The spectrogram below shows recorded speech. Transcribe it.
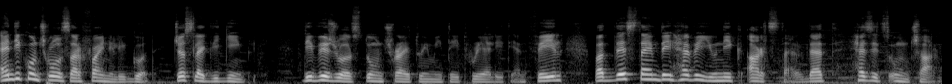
And the controls are finally good, just like the gameplay. The visuals don't try to imitate reality and fail, but this time they have a unique art style that has its own charm.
